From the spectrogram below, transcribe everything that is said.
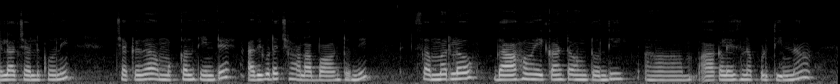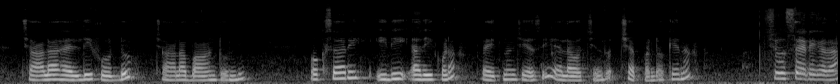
ఇలా చల్లుకొని చక్కగా ముక్కలు తింటే అది కూడా చాలా బాగుంటుంది. సమ్మర్లో దాహం ఏకంట ఉంటుంది. ఆకలేసినప్పుడు తిన్నా చాలా హెల్దీ ఫుడ్ చాలా బాగుంటుంది. ఒకసారి ఇది అది కూడా ప్రయత్నం చేసి ఎలా వచ్చిందో చెప్పండి ఓకేనా? చూసారు కదా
